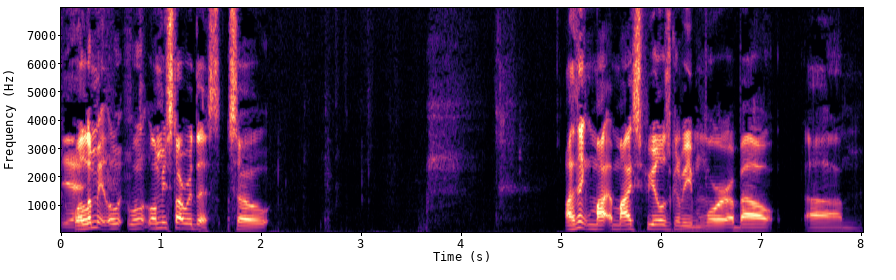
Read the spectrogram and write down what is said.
Yeah. Well, let me well, let me start with this. So, I think my my spiel is going to be more about um,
